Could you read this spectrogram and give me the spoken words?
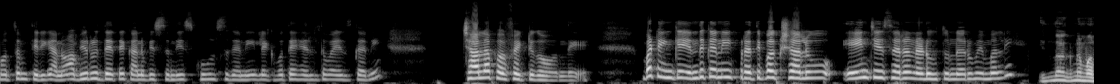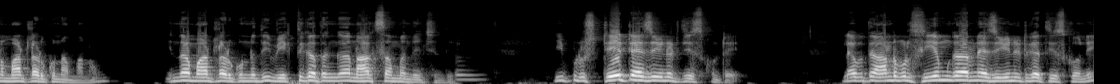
మొత్తం తిరిగాను. అభివృద్ధి అయితే కనిపిస్తుంది స్కూల్స్ కానీ లేకపోతే హెల్త్ వైజ్ కానీ చాలా పర్ఫెక్ట్గా ఉంది. బట్ ఇంకా ఎందుకని ప్రతిపక్షాలు ఏం చేశారని అడుగుతున్నారు మిమ్మల్ని? ఇందాకనే మనం మాట్లాడుకున్నాం మనం. ఇందాక మాట్లాడుకున్నది వ్యక్తిగతంగా నాకు సంబంధించింది. ఇప్పుడు స్టేట్ యాజ్ యూనిట్ తీసుకుంటే లేకపోతే ఆనరబుల్ సీఎం గారిని యాజ్ యూనిట్గా తీసుకొని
